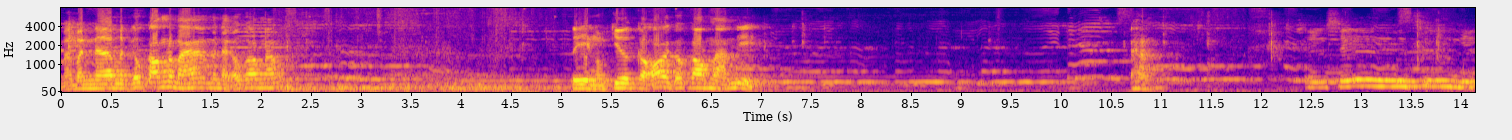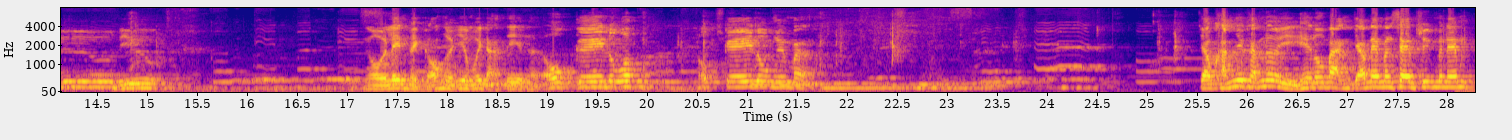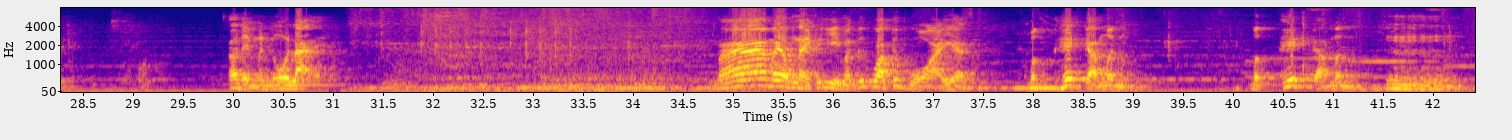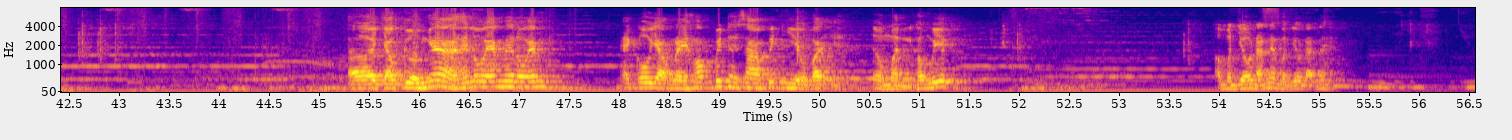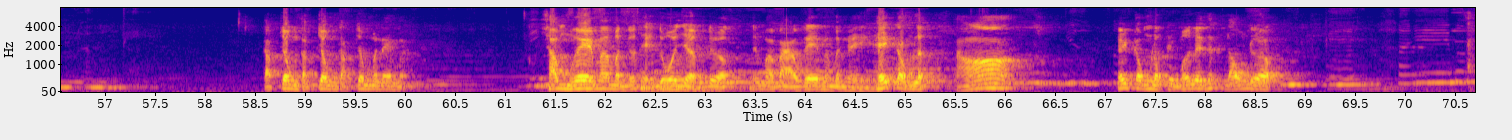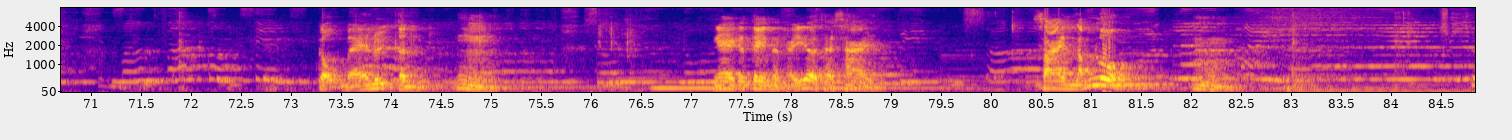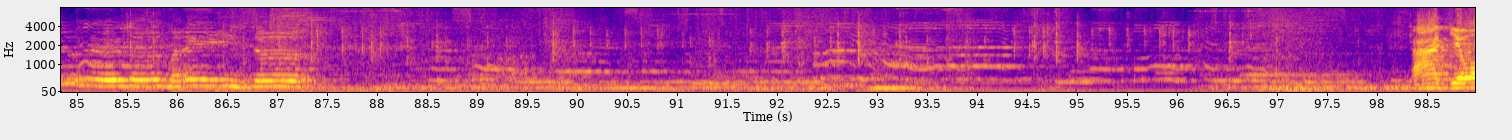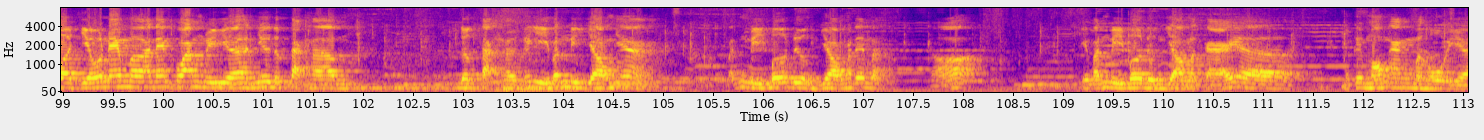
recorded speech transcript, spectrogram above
mà mình ờ, mình có con đó mà, mình là có con đâu? Tiền còn chưa có có con làm gì? À. ngồi lên phải có người yêu mới trả tiền ok luôn ok luôn em ạ. Chào khánh như khánh ơi, hello bạn, chào anh em đang xem stream bên em à, để mình ngồi lại. Má mấy ông này cái gì mà cứ qua cướp hoài à? Bực hết cả mình. Bực hết cả mình. Ờ, chào cường nha. Hello em hello em. Hai cô dạo này hot pick hay sao? Pick nhiều vậy. Nhưng mà mình không biết. Ờ, mình vô đánh này mình vô đánh này. Tập trung tập trung tập trung anh em ạ. Xong game mình có thể đùa giỡn được, nhưng mà vào game mà mình này hết công lực. Đó. Hết công lực thì mới lên thích đấu được. Cậu bé lụy tình. Uhm. nghe cái tên là thấy ờ, sai sai. Sai lắm luôn. Ừ. Uhm. bây giờ à chiều ờ, chiều anh em ờ, anh em có ăn mì ờ, hình như được tặng được tặng cái gì? Bánh mì giòn nha. Bánh mì bơ đường giòn anh em ạ. À. đó. Cái bánh mì bơ đường giòn là cái một cái món ăn mà hồi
